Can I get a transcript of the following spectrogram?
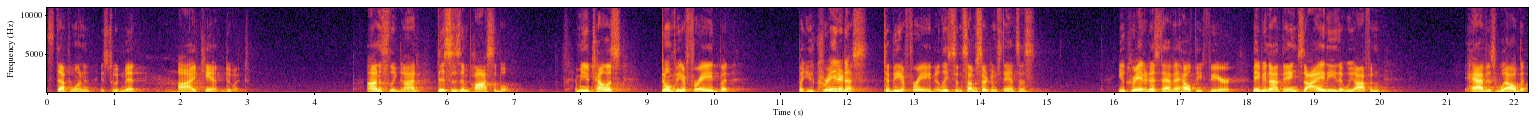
Step one is to admit, I can't do it. Honestly, God, this is impossible. I mean, you tell us, don't be afraid, but, but you created us to be afraid, at least in some circumstances. You created us to have a healthy fear. Maybe not the anxiety that we often have as well, but,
